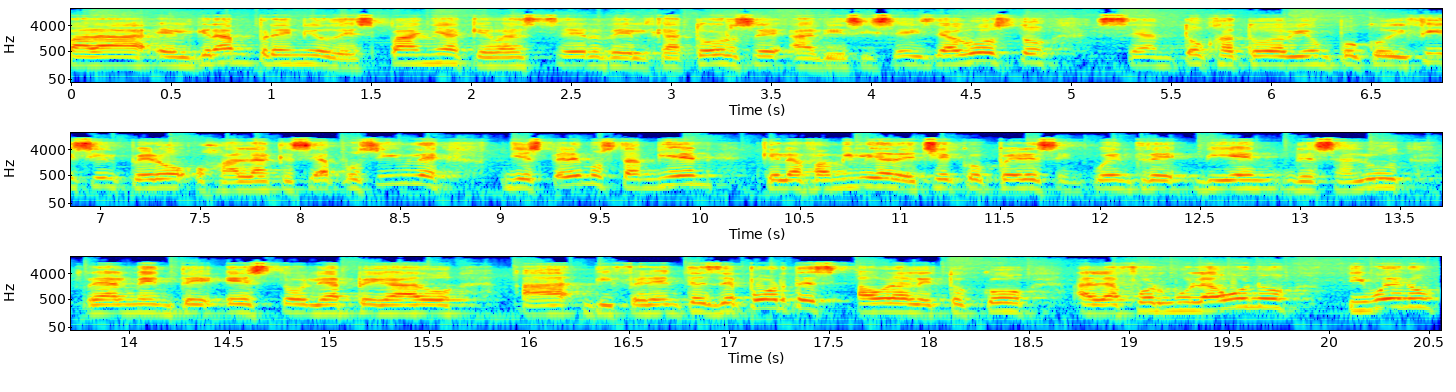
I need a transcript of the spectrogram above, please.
para el Gran Premio de España, que va a ser del 14 al 16 de agosto. Se antoja todavía un poco difícil, pero ojalá que sea posible. Y esperemos también que la familia de Checo Pérez se encuentre bien de salud. Realmente esto le ha pegado a diferentes deportes. Ahora le tocó a la Fórmula 1. Y bueno,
